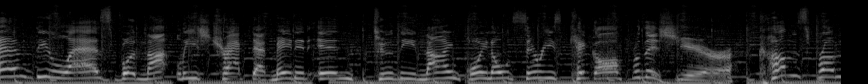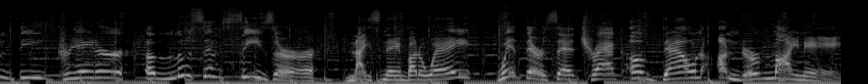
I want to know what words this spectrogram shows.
And the last but not least track that made it into the 9.0 series kickoff for this year comes from the creator Elusive Caesar. Nice name, by the way, with their said track of Down Under Mining.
